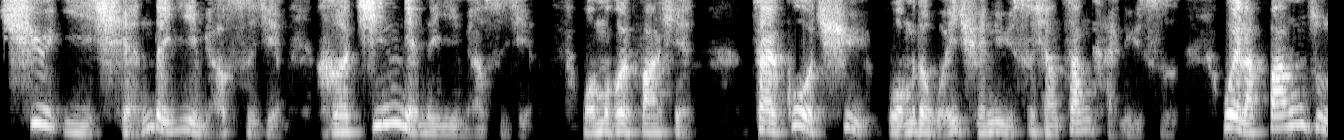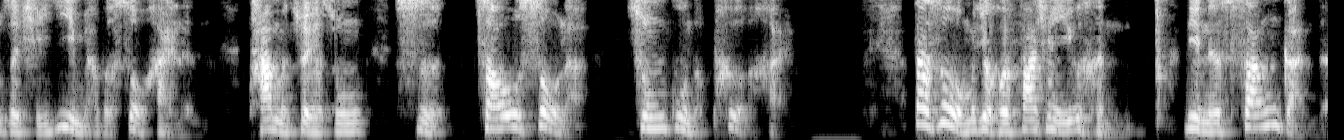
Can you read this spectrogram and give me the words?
去以前的疫苗事件和今年的疫苗事件，我们会发现，在过去我们的维权律师像张凯律师，为了帮助这些疫苗的受害人。他们最终是遭受了中共的迫害，但是我们就会发现一个很令人伤感的，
